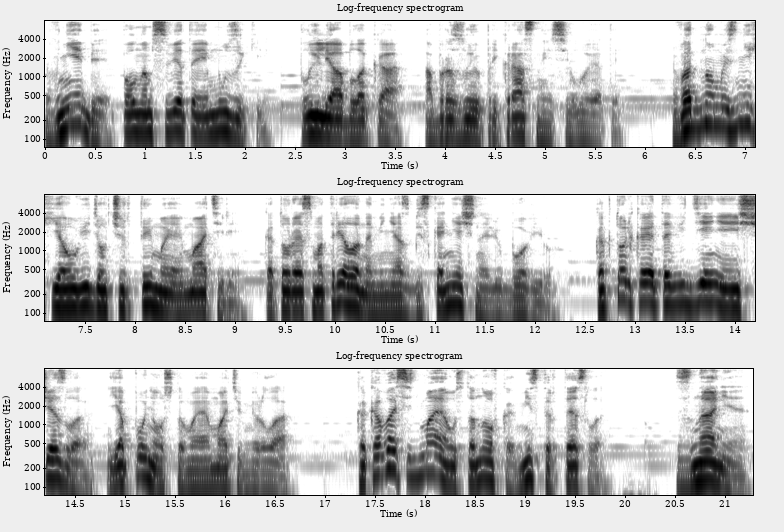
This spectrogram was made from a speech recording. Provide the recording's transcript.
В небе, полном света и музыки, плыли облака, образуя прекрасные силуэты. В одном из них я увидел черты моей матери, которая смотрела на меня с бесконечной любовью. Как только это видение исчезло, я понял, что моя мать умерла. Какова седьмая установка, мистер Тесла? Знание,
